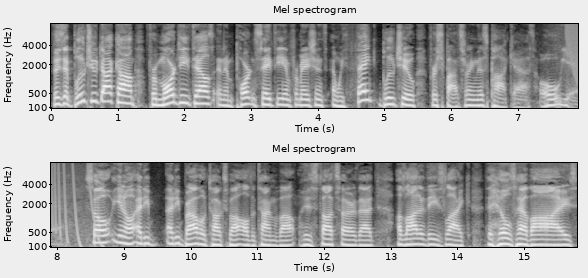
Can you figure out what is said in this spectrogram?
Visit BlueChew.com for more details and important safety information. And we thank Blue Chew for sponsoring this podcast. Oh, yeah. So, you know, Eddie Eddie Bravo talks about all the time about his thoughts are that a lot of these, like the hills have eyes,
